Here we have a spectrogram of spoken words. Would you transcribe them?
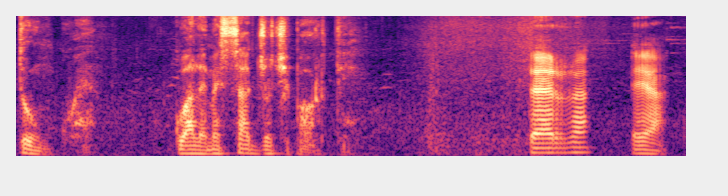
Dunque, quale messaggio ci porti? Terra e acqua.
